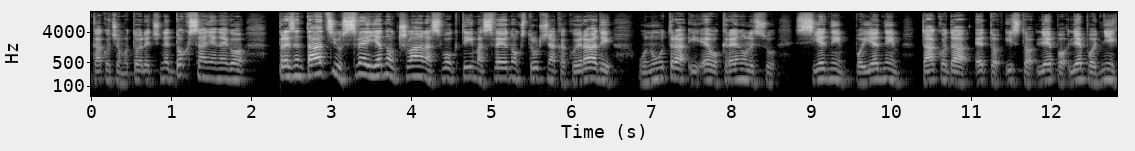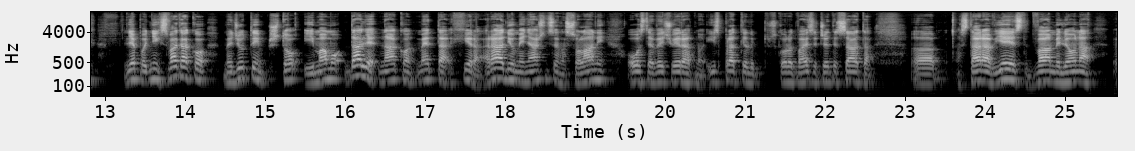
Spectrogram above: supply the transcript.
kako ćemo to reći, ne doksanje, nego prezentaciju sve jednog člana svog tima, sve jednog stručnjaka koji radi unutra i evo krenuli su s jednim po jednim, tako da eto isto lijepo, lijepo od njih. Lijepo od njih svakako, međutim što imamo dalje nakon Meta Hira? Radio mjenjačnice na Solani, ovo ste već vjerojatno ispratili, skoro 24 sata, uh, stara vijest, 2 miliona uh,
